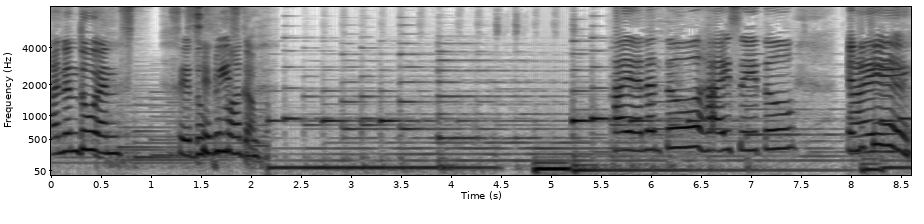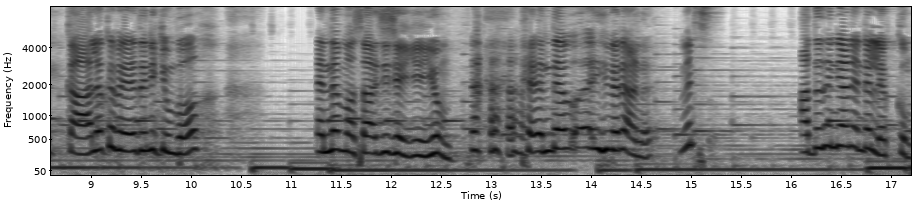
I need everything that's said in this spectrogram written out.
Ananthu and Sethu Sethu please Madhav. Come hi Ananthu. Hi Sethu. എനിക്ക് കാലൊക്കെ വേദനിക്കുമ്പോ എന്നെ മസാജ് ചെയ്യും. എന്റെ ഇവരാണ്. മീൻസ് അത് തന്നെയാണ് എന്റെ ലക്കും.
